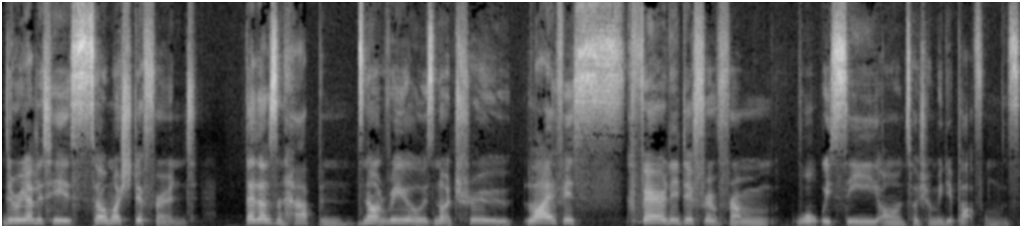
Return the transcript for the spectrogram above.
the reality is so much different. That doesn't happen. It's not real. It's not true. Life is fairly different from what we see on social media platforms.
